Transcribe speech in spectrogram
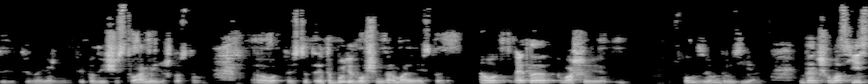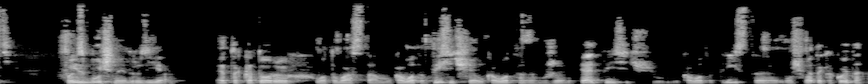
ты, ты наверное, ты под веществами или что с тобой. Вот, то есть это, это будет, в общем, нормальная история. Вот, это ваши, что назовем, друзья. Дальше, у вас есть фейсбучные друзья. Это которых вот у вас там, у кого-то тысяча, у кого-то уже пять тысяч, у кого-то триста. В общем, это какое-то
